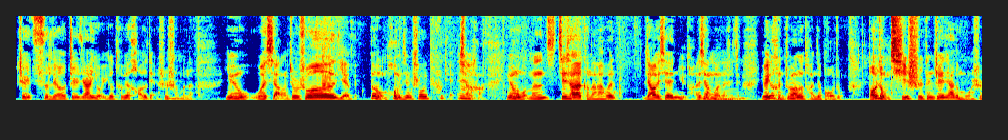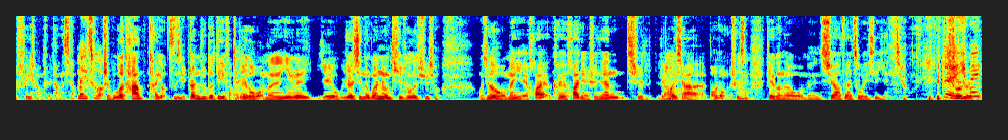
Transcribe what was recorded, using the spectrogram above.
这次聊这家有一个特别好的点是什么呢？因为我想就是说，也为我们后面节目稍微铺垫一下哈，因为我们接下来可能还会聊一些女团相关的事情。有一个很重要的团叫宝冢，宝冢其实跟这家的模式非常非常像。没错，只不过他他有自己专注的地方，这个我们因为也有热心的观众提出的需求，我觉得我们也花可以花点时间去聊一下宝冢的事情。嗯这个呢，我们需要再做一些研究。对，因为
